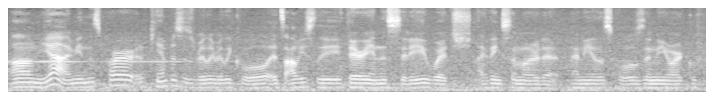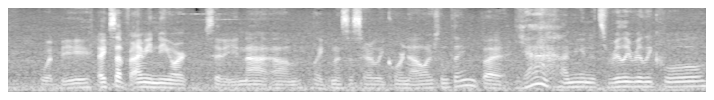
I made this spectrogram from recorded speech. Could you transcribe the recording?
Um, yeah, I mean, this part of campus is really, really cool. It's obviously very in the city, which I think similar to any of the schools in New York would be. Except, I mean, New York City, not um, like necessarily Cornell or something. But yeah, I mean, it's really, really cool.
